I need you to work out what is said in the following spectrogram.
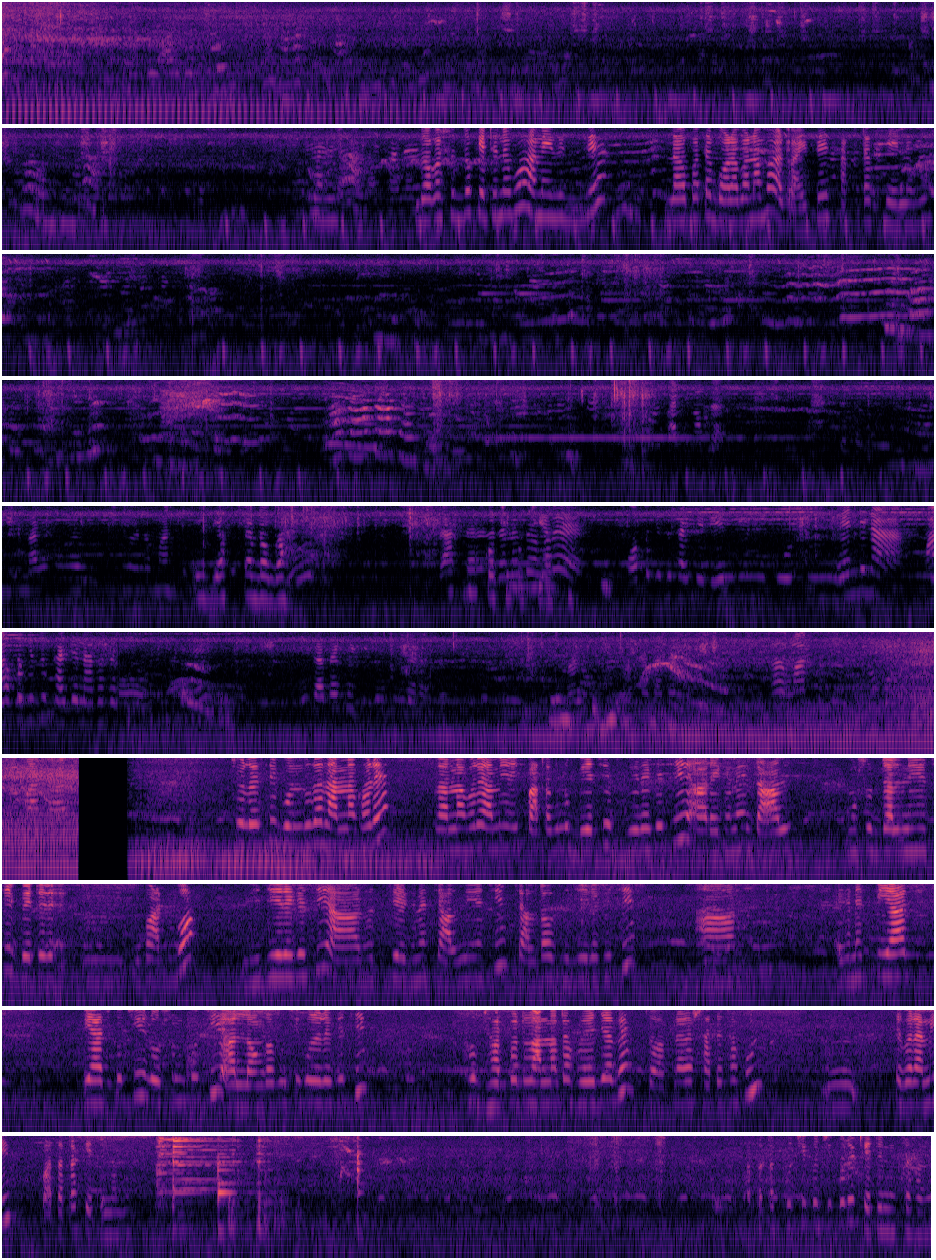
ডগা শুদ্ধ কেটে নেব, আমি এদিক দিয়ে লাউ পাতা বড়া বানাবো আর বাড়িতে শাকটা খেয়ে নেব। একটা ডগা। চলে এসেছি বন্ধুরা রান্নাঘরে। রান্নাঘরে আমি এই পাতাগুলো বেছে ধুয়ে রেখেছি আর এখানে ডাল, মুসুর ডাল নিয়েছি, বেটে বাটবো। ভিজিয়ে রেখেছি আর হচ্ছে এখানে চাল নিয়েছি, চালটাও ভিজিয়ে রেখেছি। আর এখানে পেঁয়াজ পেঁয়াজ কুচি, রসুন কুচি আর লঙ্কা কুচি করে রেখেছি। খুব ঝটপট রান্নাটা হয়ে যাবে, তো আপনারা সাথে থাকুন। এবার আমি পাতাটা কেটে নেব। পাতাটা কুচি কুচি করে কেটে নিতে হবে।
